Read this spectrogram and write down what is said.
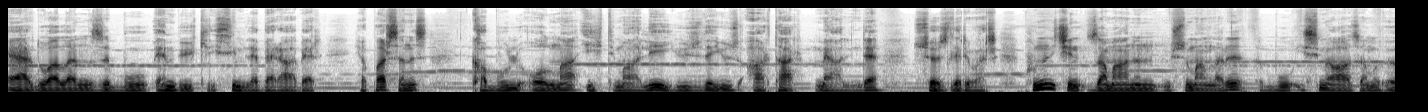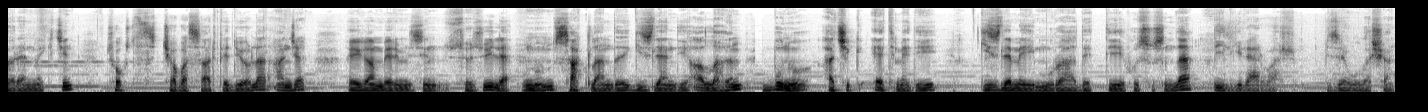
Eğer dualarınızı bu en büyük isimle beraber yaparsanız kabul olma ihtimali yüzde yüz artar mealinde sözleri var. Bunun için zamanın Müslümanları bu ismi azamı öğrenmek için çok çaba sarf ediyorlar. Ancak Peygamberimizin sözüyle bunun saklandığı, gizlendiği, Allah'ın bunu açık etmediği, gizlemeyi murad ettiği hususunda bilgiler var bize ulaşan.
